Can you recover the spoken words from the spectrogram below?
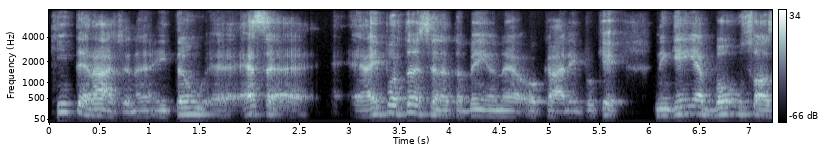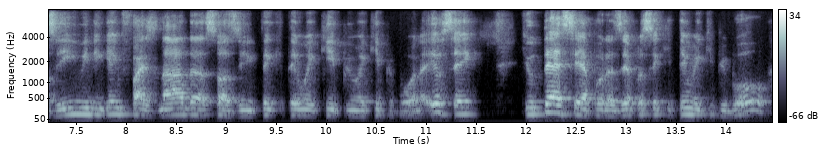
que interaja, né? Então é, essa é, é a importância né, também, né, o Karen, porque ninguém é bom sozinho e ninguém faz nada sozinho. Tem que ter uma equipe, uma equipe boa. Né? Eu sei que o TSE, por exemplo, eu sei que tem uma equipe boa.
